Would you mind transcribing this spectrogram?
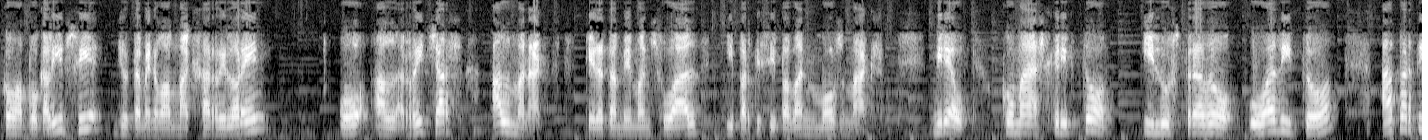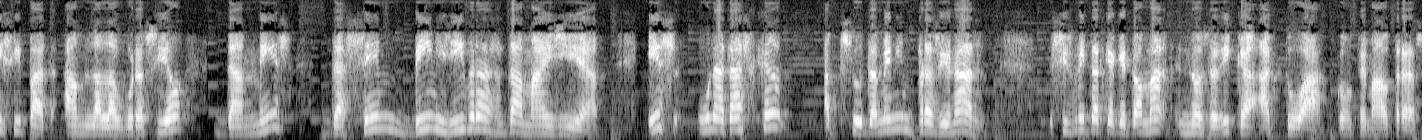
com Apocalipsi, juntament amb el mag Harry Lorraine, o el Richards Almanac, que era també mensual i participaven molts mags. Mireu, com a escriptor, il·lustrador o editor, ha participat amb l'elaboració de més de 120 llibres de màgia. És una tasca absolutament impressionant. Sí és veritat que aquest home no es dedica a actuar com fem altres,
